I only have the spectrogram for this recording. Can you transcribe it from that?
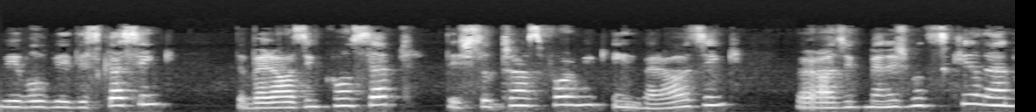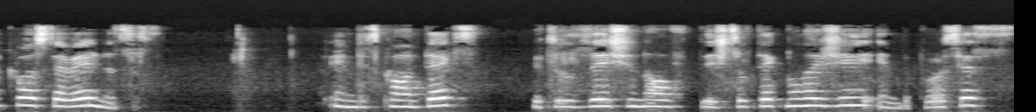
we will be discussing the warehousing concept, digital transforming in warehousing, warehousing management skill and cost awarenesses. In this context, utilization of digital technology in the process,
